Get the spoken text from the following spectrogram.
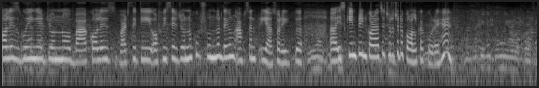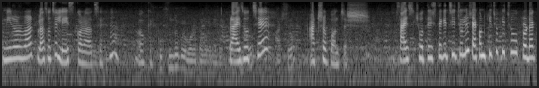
কলেজ গোয়িংয়ের জন্য বা কলেজ ভার্সিটি অফিসের জন্য খুব সুন্দর। দেখুন আপসান ইয়া সরি স্ক্রিন প্রিন্ট করা আছে ছোট ছোট কলকা করে হ্যাঁ? মিরর ওয়ার্ক প্লাস হচ্ছে লেস করা আছে হ্যাঁ? ওকে খুব সুন্দর করে বড়টা করে প্রাইস হচ্ছে আটশো। আটশো পঞ্চাশ। সাইজ ছত্রিশ থেকে ছিচল্লিশ, এখন কিছু কিছু প্রোডাক্ট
